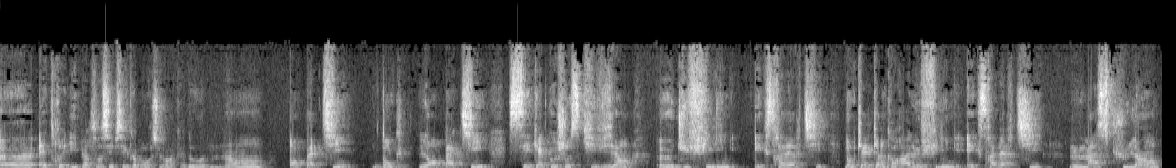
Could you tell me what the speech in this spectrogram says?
Être hypersensible, c'est comme recevoir un cadeau Non. Empathie. Donc l'empathie, c'est quelque chose qui vient euh, du feeling extraverti. Donc quelqu'un qui aura le feeling extraverti masculin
